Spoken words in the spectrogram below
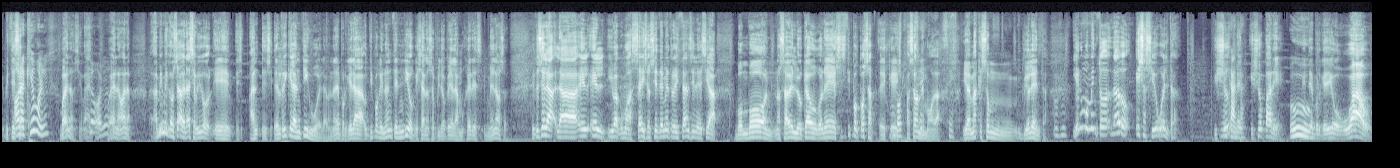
¿viste? Ahora, Esa- ¿qué boludo? Bueno, sí, bueno. boludo. Bueno, bueno. A mí me causaba gracia, digo, eh, es- an- es- Enrique el Antiguo era, ¿verdad? Porque era un tipo que no entendió que ya no se piropea a las mujeres menosas. Entonces la, la- él, él iba como a 6 o 7 metros de distancia y le decía, bombón, no sabés lo que hago con él. Ese tipo de cosas eh, que Vos- pasaron sí, de moda. sí. Y además que son violentas. Y en un momento dado, ella se dio vuelta. Y yo, me- y yo paré. Uh. ¿Viste? Porque digo, wow.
